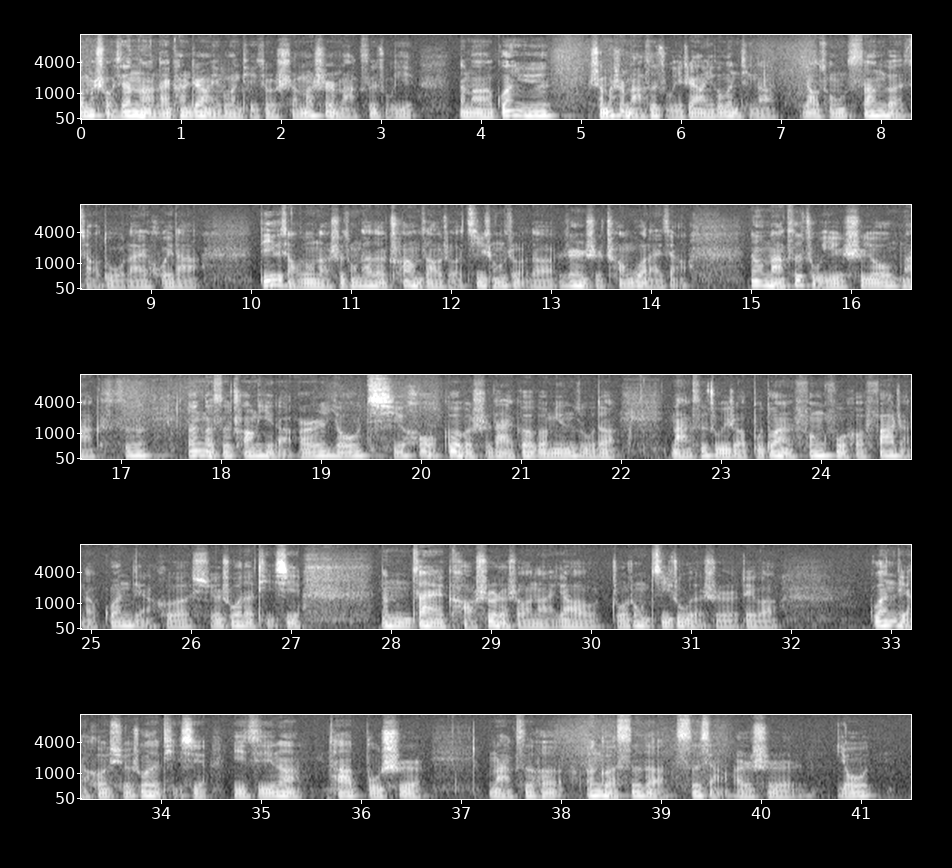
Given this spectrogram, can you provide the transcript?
我们首先呢来看这样一个问题，就是什么是马克思主义？那么关于什么是马克思主义这样一个问题呢，要从三个角度来回答。第一个角度呢，是从它的创造者、继承者的认识成果来讲。那么马克思主义是由马克思、恩格斯创立的，而由其后各个时代、各个民族的马克思主义者不断丰富和发展的观点和学说的体系。那么在考试的时候呢，要着重记住的是这个观点和学说的体系，以及呢，它不是马克思和恩格斯的思想，而是由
